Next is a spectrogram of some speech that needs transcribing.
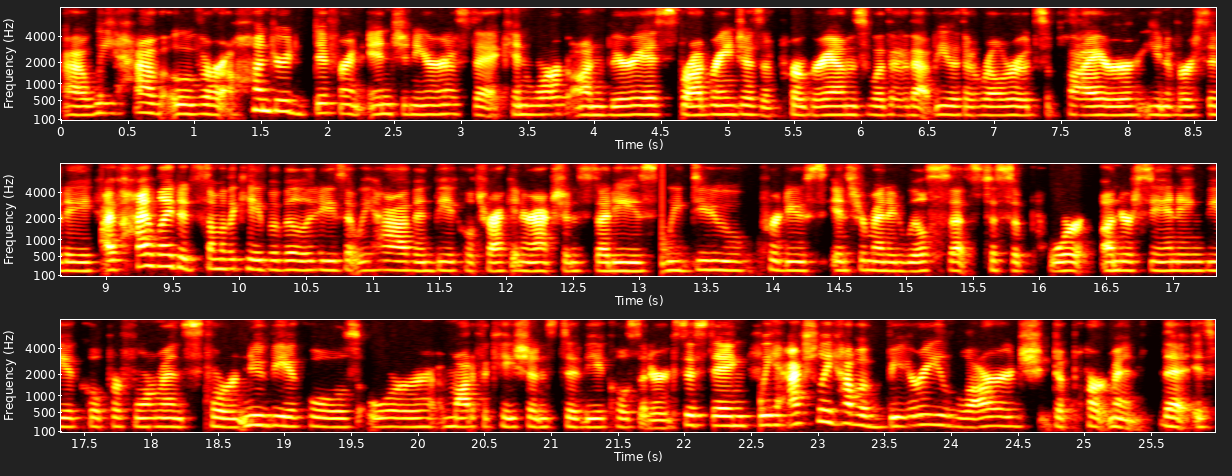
Uh, we have over a hundred different engineers that can work on various broad ranges of programs, whether that be with a railroad supplier, university. I've highlighted some of the capabilities that we have in vehicle track interaction studies. We do produce instrumented wheel sets to support understanding vehicle performance for new vehicles or modifications to vehicles that are existing. We actually have a very large large department that is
